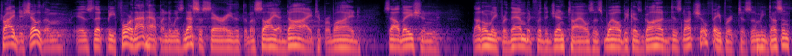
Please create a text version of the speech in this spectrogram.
tried to show them is that before that happened, it was necessary that the Messiah die to provide salvation not only for them, but for the Gentiles as well, because God does not show favoritism. He doesn't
